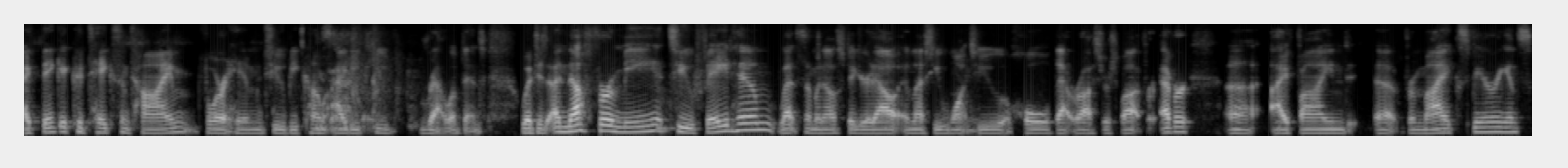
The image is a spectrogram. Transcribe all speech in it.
I think it could take some time for him to become Exactly. IDP relevant, which is enough for me to fade him. Let someone else figure it out, unless you want Mhm. to hold that roster spot forever. Uh, I find, uh, from my experience,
